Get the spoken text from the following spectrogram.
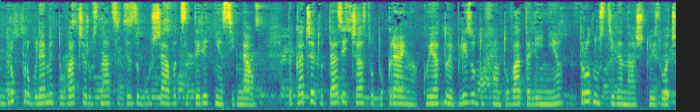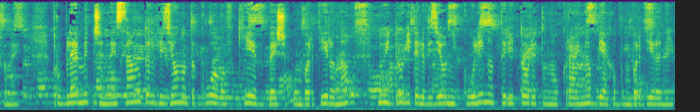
Друг проблем е това, че руснаците заглушават сателитния сигнал, така че до тази част от Украина, която е близо до фронтовата линия, трудно стига нашето излъчване. Проблем е, че не само телевизионната кула в Киев беше бомбардирана, но и други телевизионни кули на територията на Украина бяха бомбардирани.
